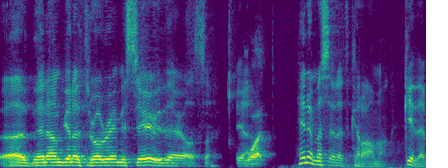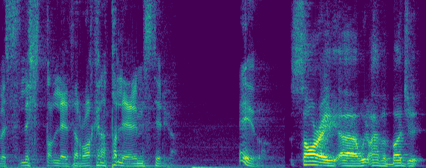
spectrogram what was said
Uh, then I'm gonna throw Rey Mysterio there also. Yeah. What? هنا مسألة كرامة كذا بس ليش تطلع ذا الروك انا اطلع على ميستيريو ايوه Sorry, uh, we don't have a budget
